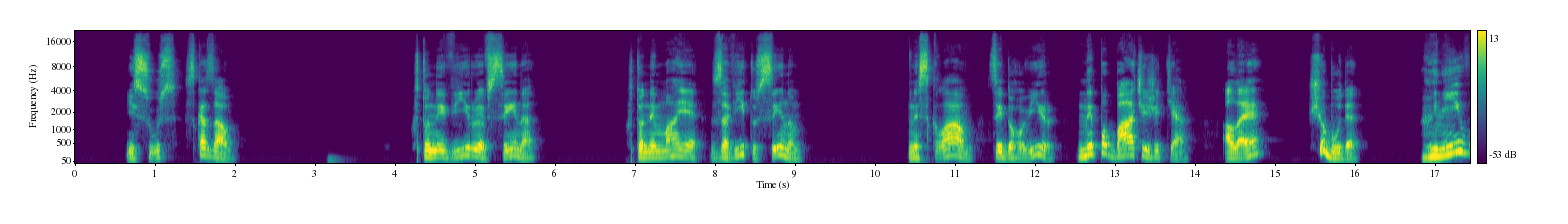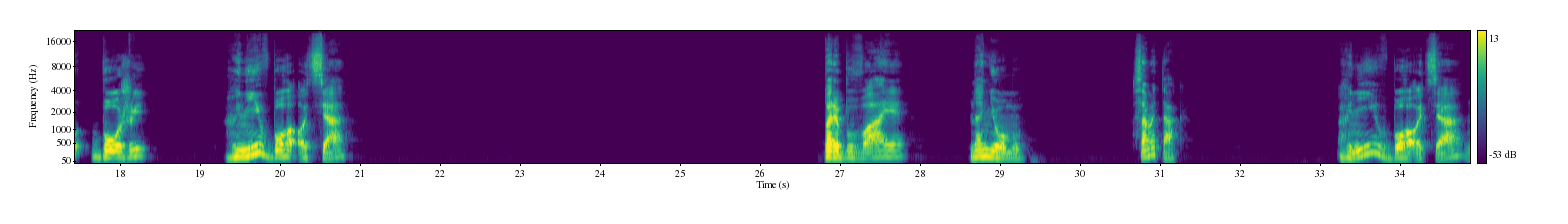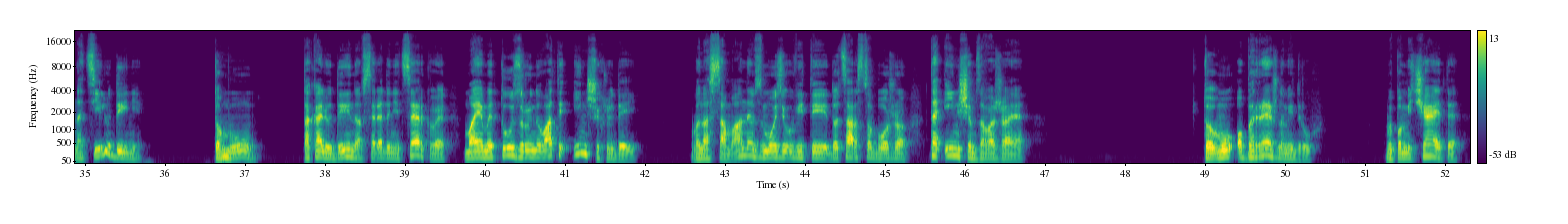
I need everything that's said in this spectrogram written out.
Ісус сказав: Хто не вірує в Сина, хто не має завіту з сином, не склав цей договір, не побачить життя. Але що буде? Гнів Божий, гнів Бога Отця. Перебуває на ньому. Саме так. Гнів Бога Отця на цій людині. Тому така людина всередині церкви має мету зруйнувати інших людей. Вона сама не в змозі увійти до Царства Божого та іншим заважає. Тому обережно, мій друг. Ви помічаєте,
